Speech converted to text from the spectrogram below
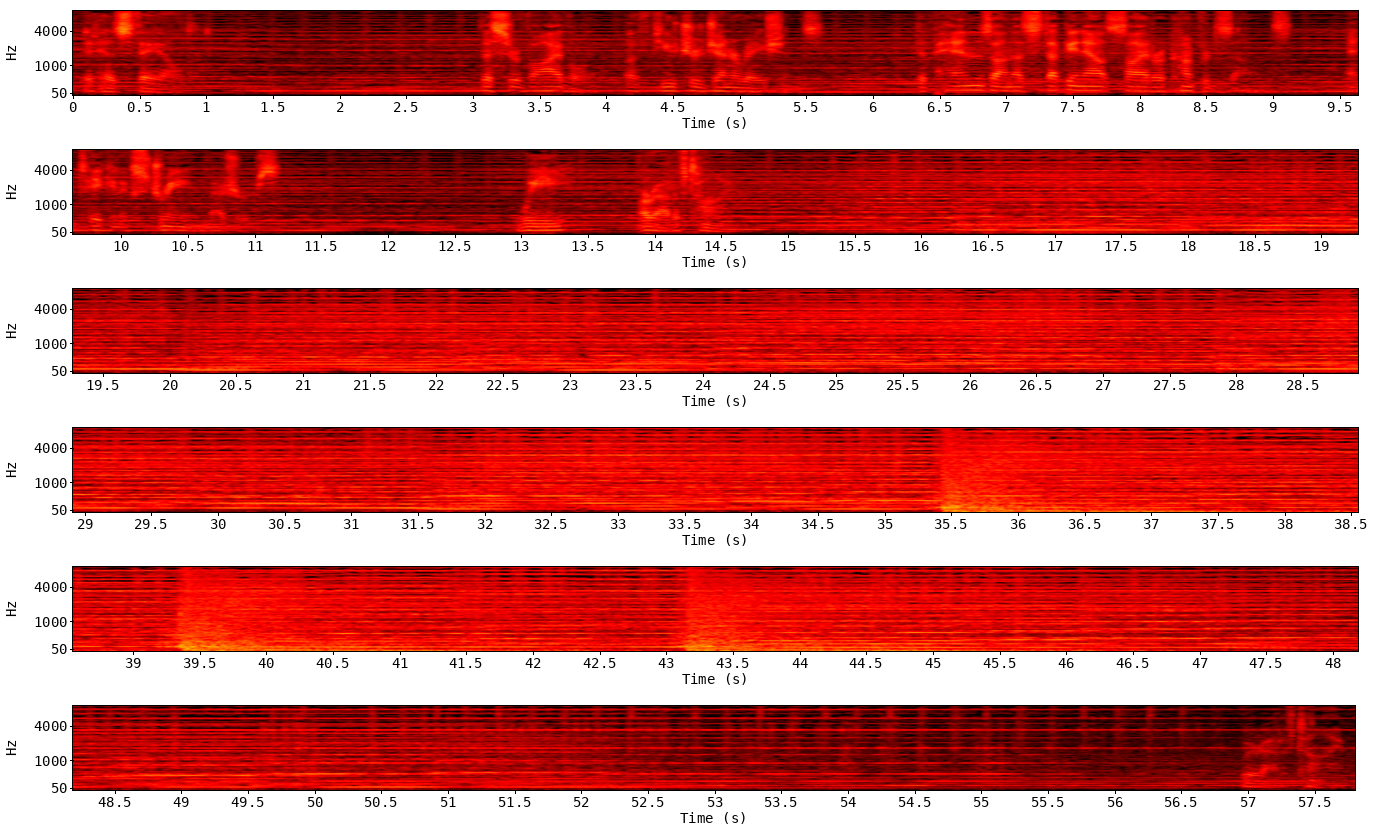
It has failed. The survival of future generations depends on us stepping outside our comfort zones and taking extreme measures. We are out of time. Música we're out of time.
